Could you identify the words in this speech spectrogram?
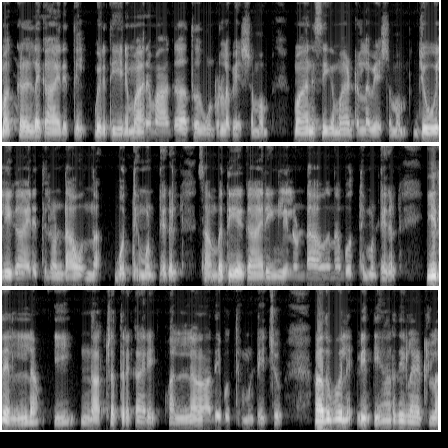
മക്കളുടെ കാര്യത്തിൽ ഒരു തീരുമാനമാകാത്തത് കൊണ്ടുള്ള വിഷമം മാനസികമായിട്ടുള്ള വിഷമം ജോലി കാര്യത്തിൽ ഉണ്ടാവുന്ന ബുദ്ധിമുട്ടുകൾ സാമ്പത്തിക കാര്യങ്ങളിൽ ഉണ്ടാകുന്ന ബുദ്ധിമുട്ടുകൾ ഇതെല്ലാം ഈ നക്ഷത്രക്കാരെ വല്ലാതെ ബുദ്ധിമുട്ടിച്ചു. അതുപോലെ വിദ്യാർത്ഥികളായിട്ടുള്ള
